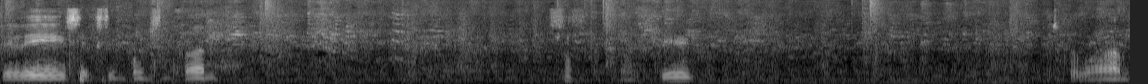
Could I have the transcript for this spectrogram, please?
Philly, 16 points in front. Good. Let's go on.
